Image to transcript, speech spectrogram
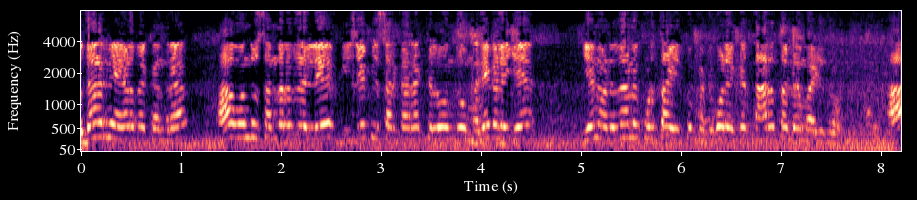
ಉದಾಹರಣೆ ಹೇಳ್ಬೇಕಂದ್ರ, ಆ ಒಂದು ಸಂದರ್ಭದಲ್ಲಿ ಬಿಜೆಪಿ ಸರ್ಕಾರ ಕೆಲವೊಂದು ಮನೆಗಳಿಗೆ ಏನು ಅನುದಾನ ಕೊಡ್ತಾ ಇತ್ತು ಕಟ್ಕೊಳ್ಳಕ್ಕೆ ತಾರತಮ್ಯ ಮಾಡಿದ್ರು. ಆ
